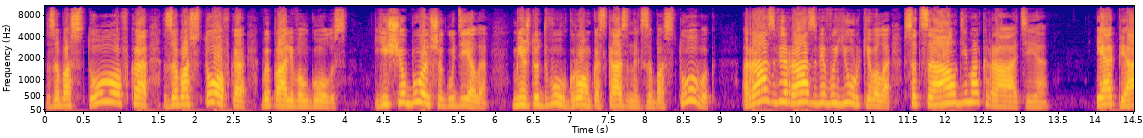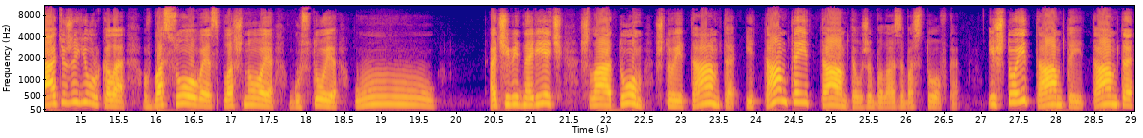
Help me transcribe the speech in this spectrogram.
«Забастовка! Забастовка!» — выпаливал голос. Еще больше гудело — между двух громко сказанных забастовок разве-разве выюркивала социал-демократия. И опять уже юркала в басовое, сплошное, густое у, -у, -у. Очевидно, речь шла о том, что и там-то, и там-то, и там-то уже была забастовка. И что и там-то, и там-то,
